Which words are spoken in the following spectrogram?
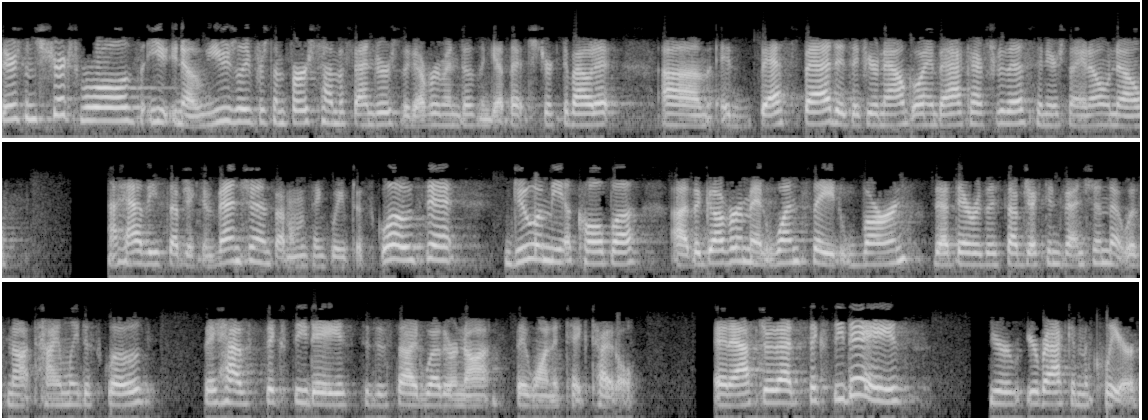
there's some strict rules. You, you know, usually for some first-time offenders, the government doesn't get that strict about it. Um. Best bet is if you're now going back after this and you're saying, oh no, I have these subject inventions. I don't think we've disclosed it. Do a mea culpa. Uh, the government, once they learn that there was a subject invention that was not timely disclosed, they have 60 days to decide whether or not they want to take title. And after that 60 days, you're, you're back in the clear.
